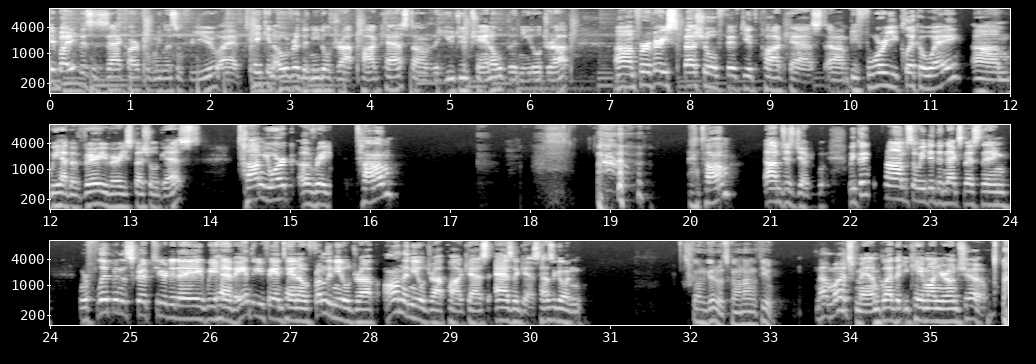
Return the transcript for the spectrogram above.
everybody. This is Zach Hart from We Listen for You. I have taken over the Needle Drop podcast on the YouTube channel, The Needle Drop, um, for a very special 50th podcast. Um, before you click away, um, we have a very, very special guest, Thom Yorke of Radio. Tom? Tom? I'm just joking. We couldn't get Tom, so we did the next best thing. We're flipping the script here today. We have Anthony Fantano from the Needle Drop on the Needle Drop podcast as a guest. How's it going? It's going good. What's going on with you? Not much, man. I'm glad that you came on your own show.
